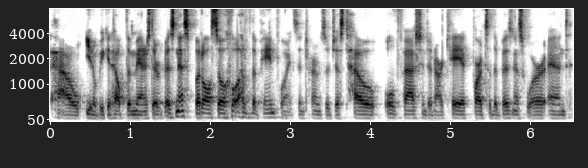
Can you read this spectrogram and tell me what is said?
how you know we could help them manage their business, but also a lot of the pain points in terms of just how old-fashioned and archaic parts of the business were, and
